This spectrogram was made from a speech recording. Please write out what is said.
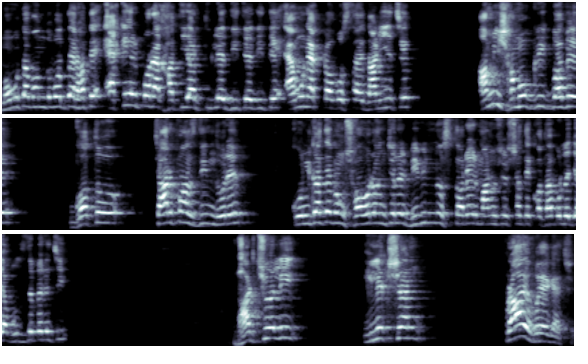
মমতা বন্দ্যোপাধ্যায়ের হাতে একের পর এক হাতিয়ার তুলে দিতে দিতে এমন একটা অবস্থায় দাঁড়িয়েছে। আমি সামগ্রিকভাবে গত চার পাঁচ দিন ধরে কলকাতা এবং শহর অঞ্চলের বিভিন্ন স্তরের মানুষের সাথে কথা বলে যা বুঝতে পেরেছি। ভার্চুয়ালি ইলেকশন প্রায় হয়ে গেছে।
